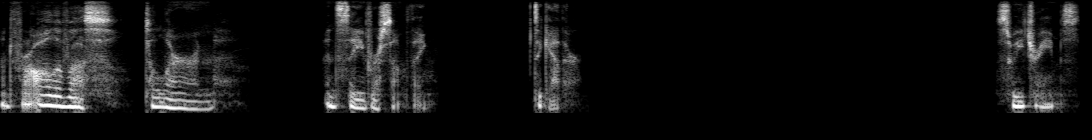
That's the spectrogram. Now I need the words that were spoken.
And for all of us to learn and savor something together. Sweet dreams.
